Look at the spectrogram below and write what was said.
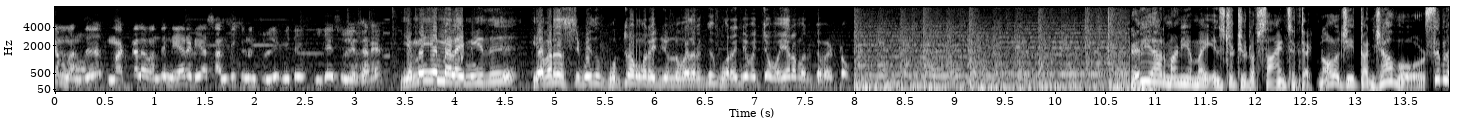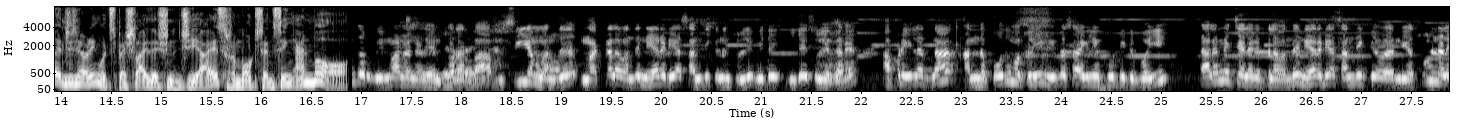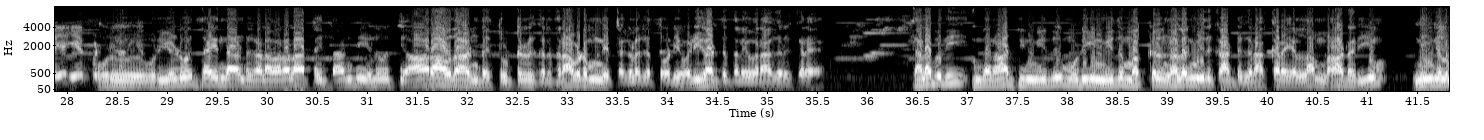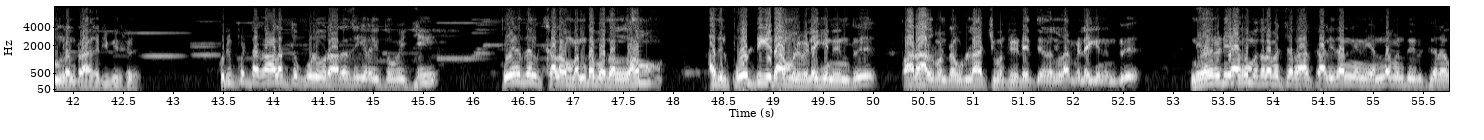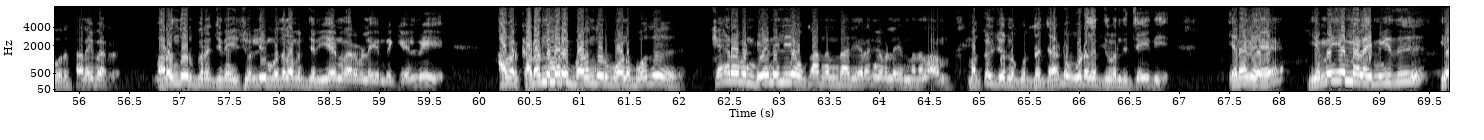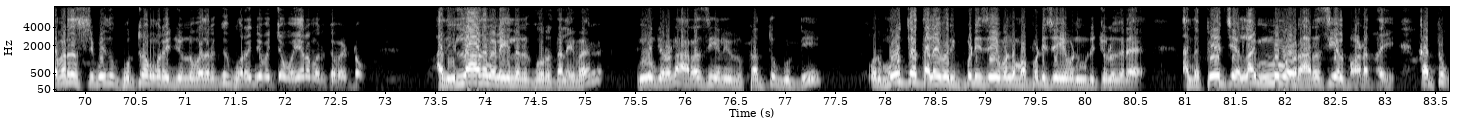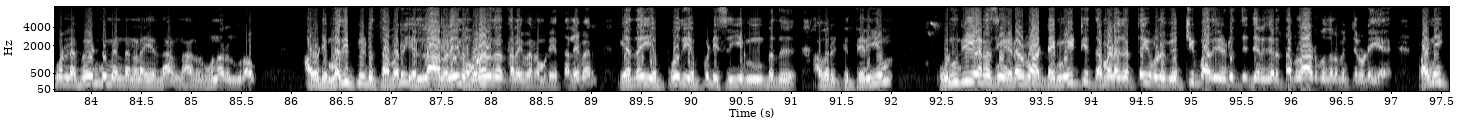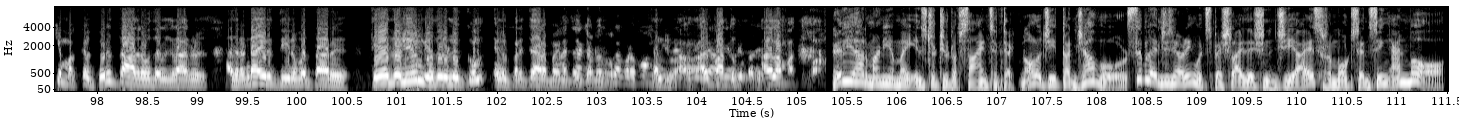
CM வந்து மக்களை வந்து நேரடியா சந்திக்கணும்னு சொல்லி விஜய் விஜய் சொல்லியிருக்காரு இமயமலை மீது எவரெஸ்ட் மீது குற்றம் குறை சொல்லுவதற்கு குறைஞ்சபட்ச உயரம் இருக்க வேண்டும் Institute of Science and Technology, Tanjavur. Civil engineering with specialization in GIS, remote sensing, and more. ஒரு விமான நிலையம் தொடர்பா சிஎம் வந்து மக்களை வந்து நேரடியா சந்திக்கணும்னு சொல்லி விஜய் விஜய் சொல்லியிருக்காரு அப்படி இல்லைன்னா அந்த பொதுமக்களையும் விவசாயிகளையும் கூட்டிட்டு போய் தலைமைச் செயலகத்துல வந்து நேரடியா சந்திக்க வேண்டிய சூழ்நிலையை ஒரு ஏற்படுத்தி ஒரு எழுபத்தைந்து ஆண்டு கால வரலாற்றை தாண்டி எழுபத்தி ஆறாவது ஆண்டை தொட்டிருக்கிற திராவிட முன்னேற்ற கழகத்துடைய வழிகாட்டு தலைவராக இருக்கிற தளபதி இந்த நாட்டின் மீது மொழியின் மீது மக்கள் நலன் மீது காட்டுகிற அக்கறை எல்லாம் நாடறியும் நீங்களும் நன்றாக அறிவீர்கள். குறிப்பிட்ட காலத்துக்குள் ஒரு அரசியலை துவக்கி தேர்தல் களம் வந்தபோதெல்லாம் அதில் போட்டியிடாமல் விலகி நின்று பாராளுமன்ற உள்ளாட்சி மற்றும் இடைத்தேர்தலெல்லாம் விலகி நின்று நேரடியாக முதலமைச்சர் நாற்காலி தான் என் எண்ணம் என்று இருக்கிற ஒரு தலைவர் பரந்தூர் பிரச்சனையை சொல்லி முதலமைச்சர் ஏன் வரவில்லை என்ற கேள்வி. அவர் கடந்த முறை பரந்தூர் போன போது கேரவன் வேணிலேயே உட்கார்ந்திருந்தார் இறங்கவில்லை என்பதெல்லாம் மக்கள் சொன்ன குற்றச்சாட்டு ஊடகத்தில் வந்த செய்தி. எனவே இமயமலை மீது எவரெஸ்ட் மீது குற்றம் குறை சொல்லுவதற்கு குறைஞ்சபட்ச உயரம் இருக்க வேண்டும். அது இல்லாத நிலையில் இருக்க ஒரு தலைவர் இன்னும் சொல்லணும் அரசியலில் ஒரு கத்துக்குட்டி ஒரு மூத்த தலைவர் இப்படி செய்ய வேண்டும் அப்படி செய்ய வேண்டும் என்று சொல்லுகிற அந்த பேச்செல்லாம் இன்னும் ஒரு அரசியல் பாடத்தை கற்றுக்கொள்ள வேண்டும் என்ற நிலையை தான் நாங்கள் உணர்கிறோம். அவருடைய மதிப்பீடு தவறு. எல்லா நிலையிலும் உணர்ந்த தலைவர் நம்முடைய தலைவர் எதை எப்போது எப்படி செய்யும் என்பது அவருக்கு தெரியும். ஒன்றிய அரசின் இடர்பாட்டை மீட்டி தமிழகத்தை இவ்வளவு வெற்றி பாதையில் எடுத்துச் செல்கிற தமிழ்நாடு முதலமைச்சருடைய பணிக்கு மக்கள் பெருத்த ஆதரவு தருகிறார்கள். அது ரெண்டாயிரத்தி இருபத்தி ஆறு தேர்தலிலும் எதிரொலிக்கும் எங்கள் பிரச்சார பயணத்தை தொடரும் நன்றி. அது பார்த்துக்கோ அதெல்லாம் பார்த்துக்கோ Periyar Maniammai Institute of Science and Technology, Tanjavur. Civil engineering with specialization in GIS, remote sensing, and more.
